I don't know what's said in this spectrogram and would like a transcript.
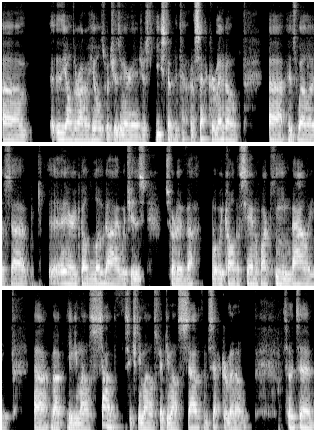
um, the El Dorado Hills, which is an area just east of the town of Sacramento, uh, as well as uh, an area called Lodi, which is sort of uh, what we call the San Joaquin Valley, uh, about 80 miles south, 60 miles, 50 miles south of Sacramento. So it's a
